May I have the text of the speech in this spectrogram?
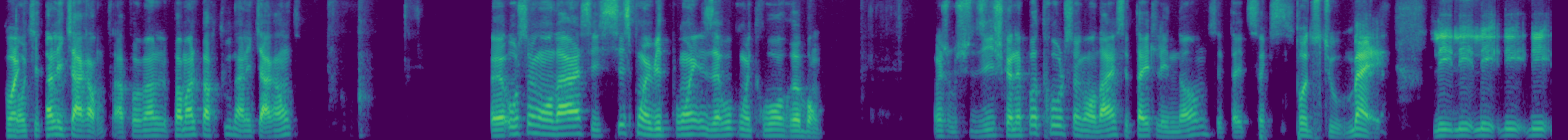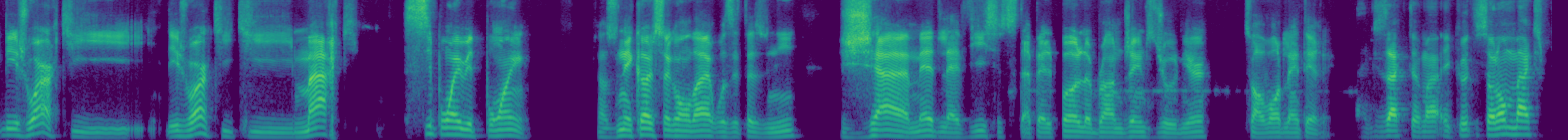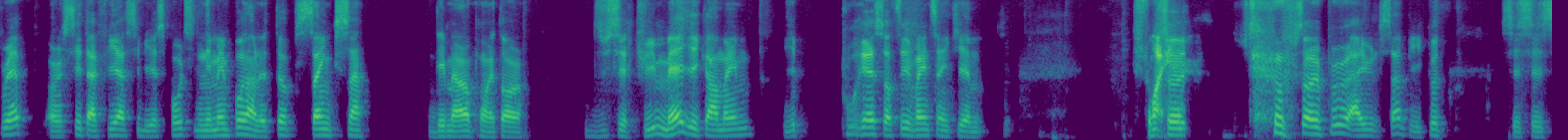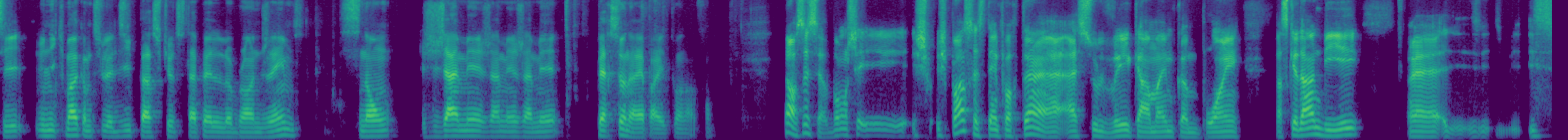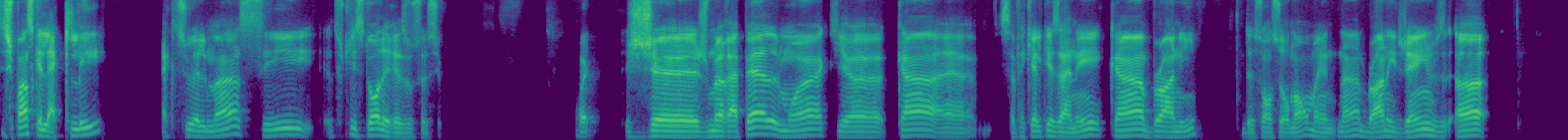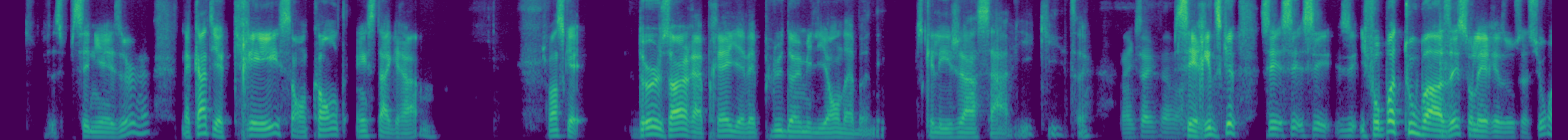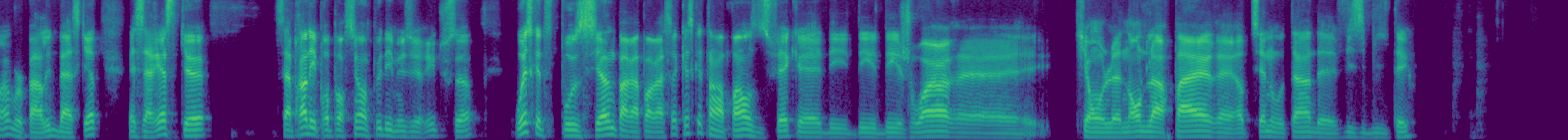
Donc, il est dans les 40, pas mal, pas mal partout dans les 40. Euh, au secondaire, c'est 6,8 points, 0,3 rebonds. Moi, je me suis dit, je ne connais pas trop le secondaire, c'est peut-être les normes, c'est peut-être ça qui. Pas du tout. Ben, les, les, joueurs qui, les joueurs qui, qui marquent 6,8 points dans une école secondaire aux États-Unis, jamais de la vie, si tu ne t'appelles pas LeBron James Jr., tu vas avoir de l'intérêt. Exactement. Écoute, selon Max Prep, un site affilié à CBS Sports, il n'est même pas dans le top 500 des meilleurs pointeurs du circuit, mais il est quand même, il pourrait sortir 25e. Je trouve, ça, un peu ahurissant. Puis écoute, c'est uniquement, comme tu l'as dit, parce que tu t'appelles LeBron James. Sinon, jamais, jamais, jamais, personne n'aurait parlé de toi, dans le fond. Non, c'est ça. Bon, je, pense que c'est important à, soulever quand même comme point, parce que dans le billet, euh, je pense que la clé actuellement, c'est toute l'histoire des réseaux sociaux. Oui. Je, me rappelle, moi, qu'il y a quand, euh, ça fait quelques années, quand Bronny, de son surnom maintenant, Bronny James, a, c'est niaiseux, mais quand il a créé son compte Instagram, je pense que deux heures après, il y avait plus d'un million d'abonnés. Parce que les gens savaient qui, tu sais. Exactement. C'est ridicule. il ne faut pas tout baser sur les réseaux sociaux. Hein, on veut parler de basket, mais ça reste que ça prend des proportions un peu démesurées, tout ça. Où est-ce que tu te positionnes par rapport à ça? Qu'est-ce que tu en penses du fait que des, joueurs euh, qui ont le nom de leur père euh, obtiennent autant de visibilité?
